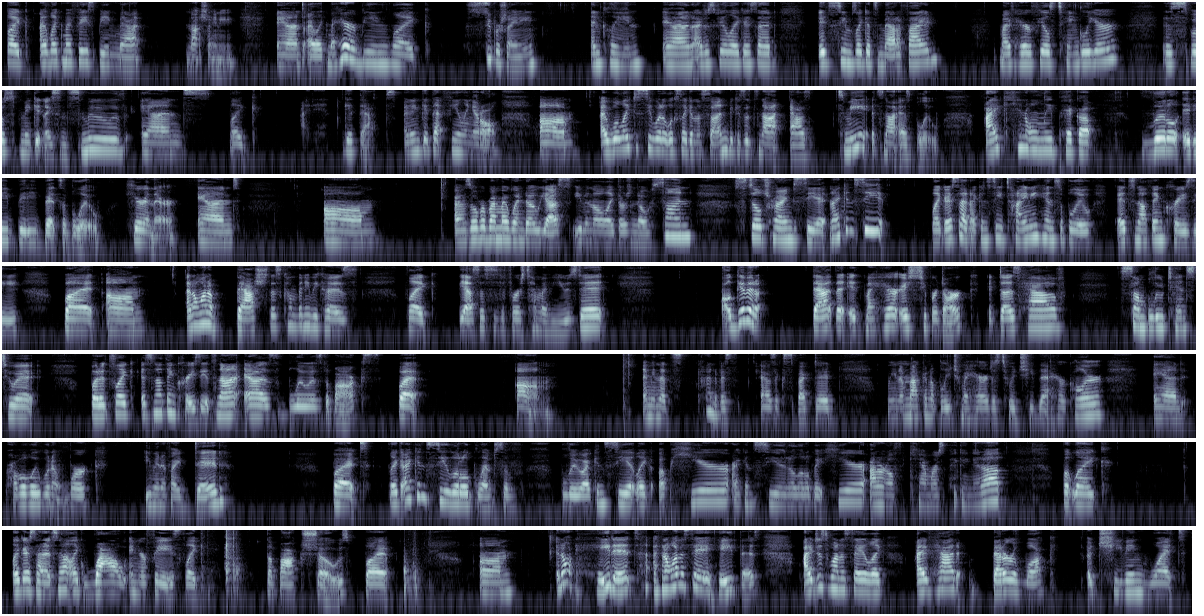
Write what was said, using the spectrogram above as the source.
Like I like my face being matte, not shiny. And I like my hair being like super shiny and clean. And I just feel like I said, it seems like it's mattified. My hair feels tanglier is supposed to make it nice and smooth and like I didn't get that. I didn't get that feeling at all. Um, I will like to see what it looks like in the sun because it's not as, to me, it's not as blue. I can only pick up little itty bitty bits of blue here and there. And um, I was over by my window, yes, even though like there's no sun, still trying to see it. And I can see, like I said, I can see tiny hints of blue it's nothing crazy, but um, I don't want to bash this company because, like, yes, this is the first time I've used it. I'll give it that, that it my hair is super dark. It does have some blue tints to it, but it's like, it's nothing crazy. It's not as blue as the box, but, um, I mean, that's kind of as, as expected. I mean, I'm not going to bleach my hair just to achieve that hair color and probably wouldn't work even if I did. But like I can see little glimpse of blue. I can see it like up here. I can see it a little bit here. I don't know if the camera's picking it up, but like, like I said, it's not like wow in your face like the box shows, but um, I don't hate it. I don't want to say I hate this. I just want to say like I've had better luck achieving what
